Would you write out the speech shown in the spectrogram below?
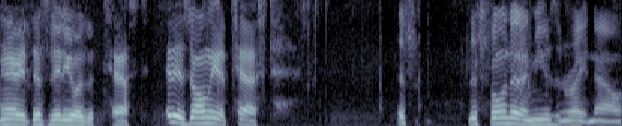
Alright, this video is a test. It is only a test. This this phone that I'm using right now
